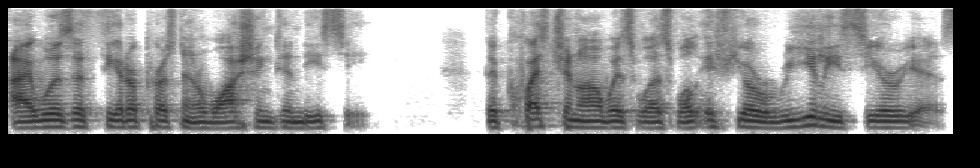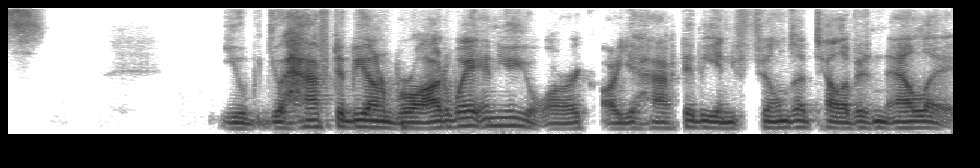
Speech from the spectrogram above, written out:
I was a theater person in Washington, D.C. The question always was, well, if you're really serious, you you have to be on Broadway in New York, or you have to be in films and television in LA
